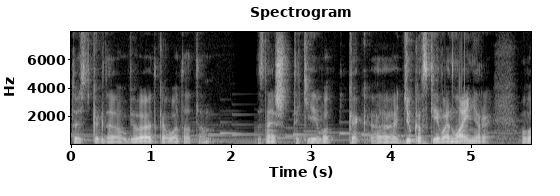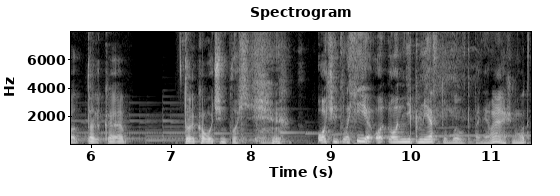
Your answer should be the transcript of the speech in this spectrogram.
То есть, когда убивают кого-то там, знаешь, такие вот как э, дюковские ванлайнеры, вот, только, только очень плохие. очень плохие, он, он не к месту был, ты понимаешь? Ну вот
